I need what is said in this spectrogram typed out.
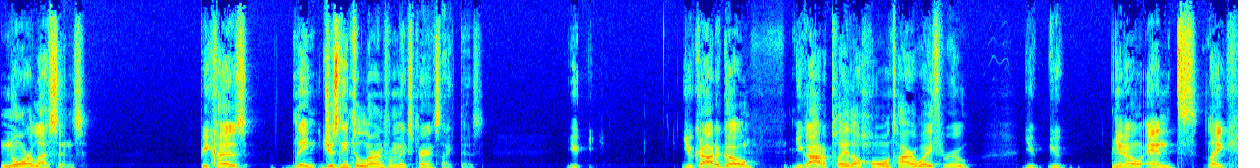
nor lessons, because they just need to learn from experience like this. You you got to go. You got to play the whole entire way through you you you know, and like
